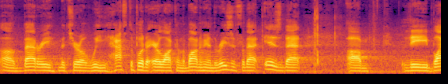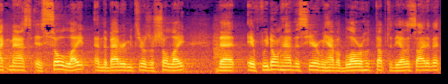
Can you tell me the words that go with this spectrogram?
uh, battery material, we have to put an airlock on the bottom here. And the reason for that is that um, the black mass is so light and the battery materials are so light that if we don't have this here and we have a blower hooked up to the other side of it,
